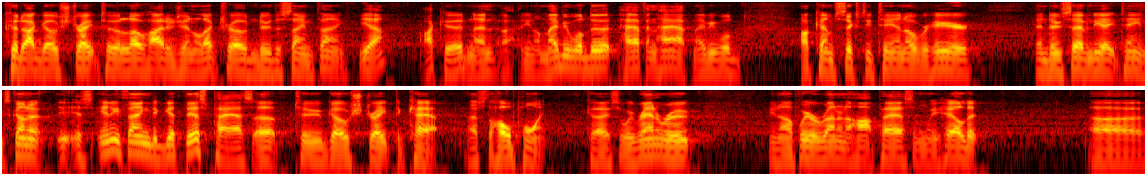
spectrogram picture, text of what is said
could I go straight to a low hydrogen electrode and do the same thing? Yeah, I could. And then, uh, you know, maybe we'll do it half and half. Maybe we'll, I'll come 60-10 over here and do 7018. It's gonna, it's anything to get this pass up to go straight to cap. That's the whole point, okay? So we ran a root, you know, if we were running a hot pass and we held it, uh,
